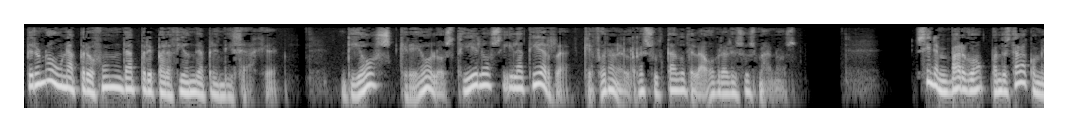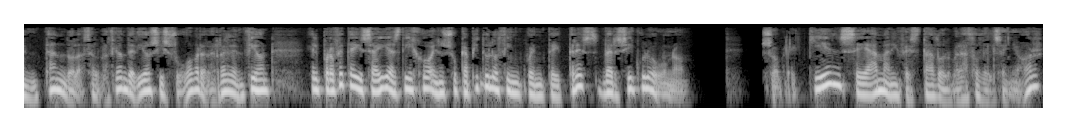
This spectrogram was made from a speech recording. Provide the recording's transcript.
pero no una profunda preparación de aprendizaje. Dios creó los cielos y la tierra, que fueron el resultado de la obra de sus manos. Sin embargo, cuando estaba comentando la salvación de Dios y su obra de redención, el profeta Isaías dijo en su capítulo 53, versículo 1, sobre quién se ha manifestado el brazo del Señor?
